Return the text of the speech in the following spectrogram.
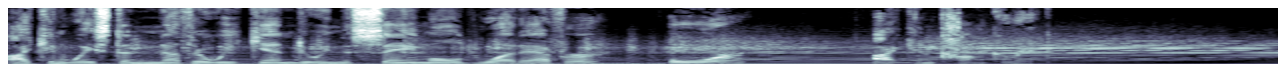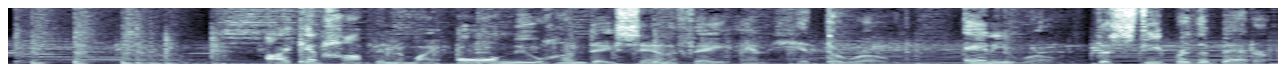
I can waste another weekend doing the same old whatever, or I can conquer it. I can hop into my all new Hyundai Santa Fe and hit the road. Any road. The steeper, the better.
